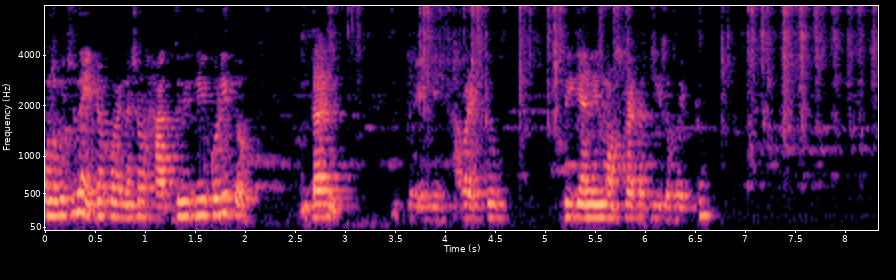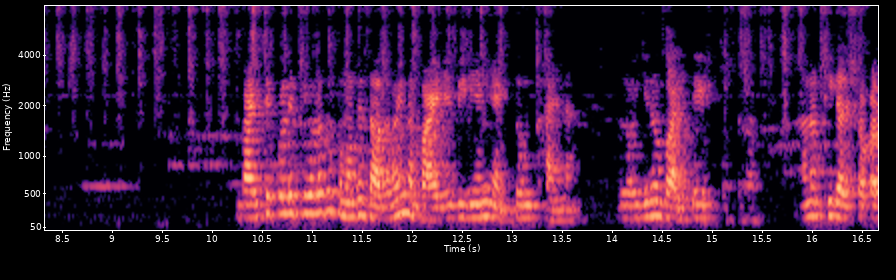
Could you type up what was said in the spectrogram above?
কোনো কিছু না, এটা করি না, সব হাত ধুয়ে দিয়ে করি তো। যে, আবার একটু বিরিয়ানির মশলাটা দিয়ে দেবো একটু। বাড়িতে করলে কী বলো তো তোমাদের দাদাভাই না বাইরের বিরিয়ানি একদম খায় না। মানে ওই জন্য বাড়িতে করতে হয়। না ঠিক আছে, সকাল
